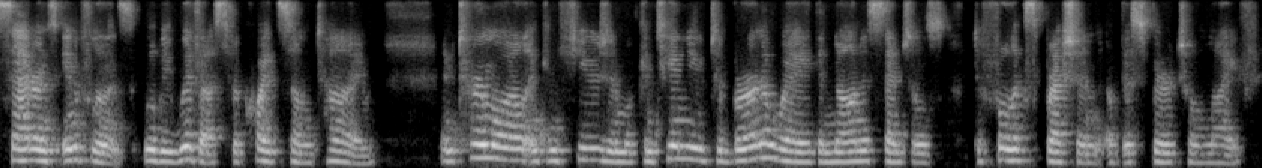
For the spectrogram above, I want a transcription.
Saturn's influence will be with us for quite some time, and turmoil and confusion will continue to burn away the non essentials to full expression of the spiritual life.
